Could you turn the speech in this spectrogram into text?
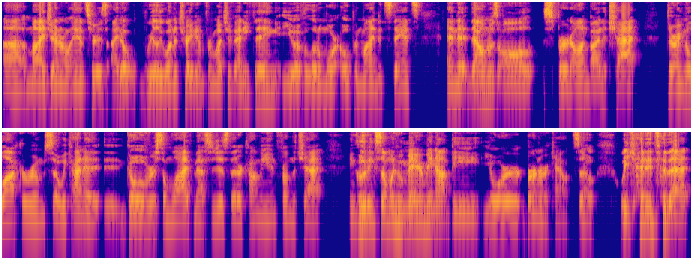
Uh, my general answer is I don't really want to trade him for much of anything. You have a little more open minded stance. And that, that one was all spurred on by the chat during the locker room. So we kind of uh, go over some live messages that are coming in from the chat, including someone who may or may not be your burner account. So we get into that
